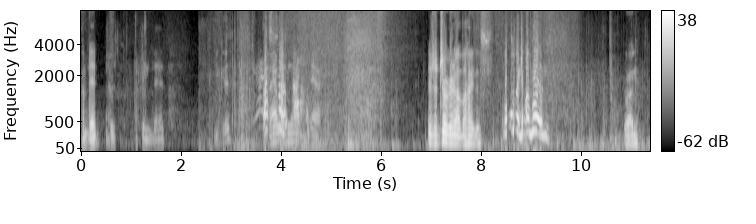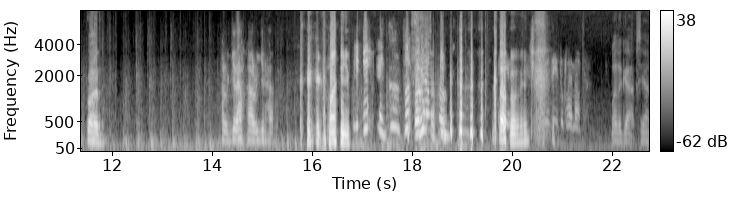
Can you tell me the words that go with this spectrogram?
I'm dead. who's fucking dead? You good? That was not. Yeah. There's a juggernaut behind us. Oh my god, run! Run. Run. How do we get out? How do we get out? Climb. Let me out! Go. Use these to climb up. One of the gaps, yeah?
